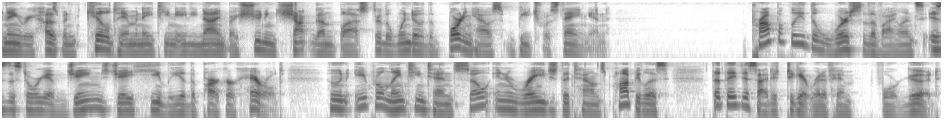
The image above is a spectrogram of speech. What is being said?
An angry husband killed him in 1889 by shooting shotgun blasts through the window of the boarding house Beach was staying in. Probably the worst of the violence is the story of James J. Healy of the Parker Herald, who in April 1910 so enraged the town's populace that they decided to get rid of him for good.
